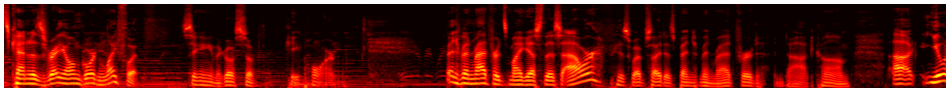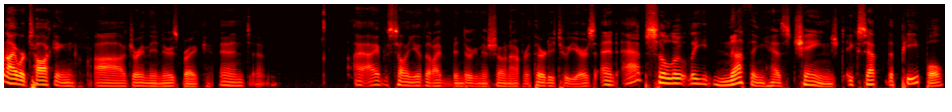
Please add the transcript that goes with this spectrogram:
That's Canada's very own Gordon Lightfoot singing The Ghosts of Cape Horn. Benjamin Radford's my guest this hour. His website is benjaminradford.com. Uh, you and I were talking uh, during the news break, and um, I, I was telling you that I've been doing this show now for 32 years, and absolutely nothing has changed except the people.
